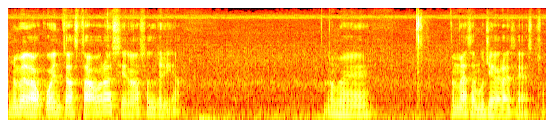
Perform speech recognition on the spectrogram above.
No me he dado cuenta hasta ahora, si no saldría. No me... No me hace mucha gracia esto.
